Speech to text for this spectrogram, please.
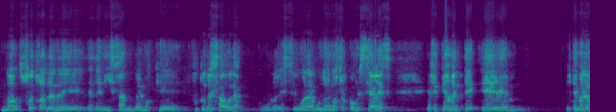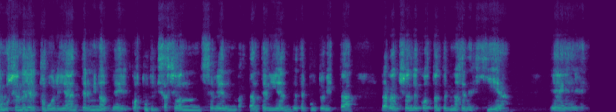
Nosotros desde, Nissan vemos que el futuro es ahora, como lo decimos en algunos de nuestros comerciales. Efectivamente, eh, el tema de la evolución de la electromovilidad en términos de costo-utilización se ven bastante bien desde el punto de vista la reducción de costo en términos de energía. Eh,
